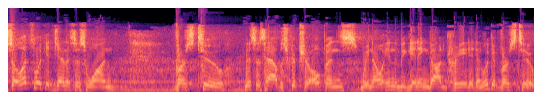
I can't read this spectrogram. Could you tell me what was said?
So let's look at Genesis 1, verse 2. This is how the scripture opens. We know in the beginning God created. And look at verse 2.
